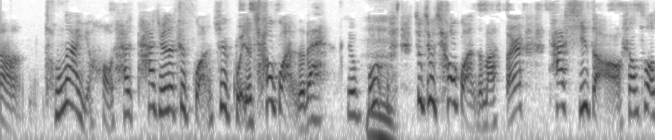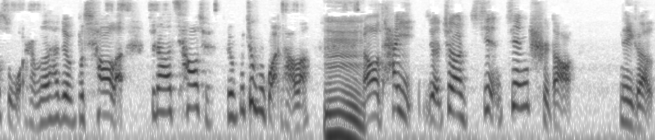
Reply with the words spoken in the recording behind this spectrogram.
呃，从那以后，他他觉得这管这鬼就敲管子呗，就不就就敲管子嘛，反正他洗澡、上厕所什么的，他就不敲了，就让他敲去，就不就不管他了。嗯，然后他也就要坚坚持到那个。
